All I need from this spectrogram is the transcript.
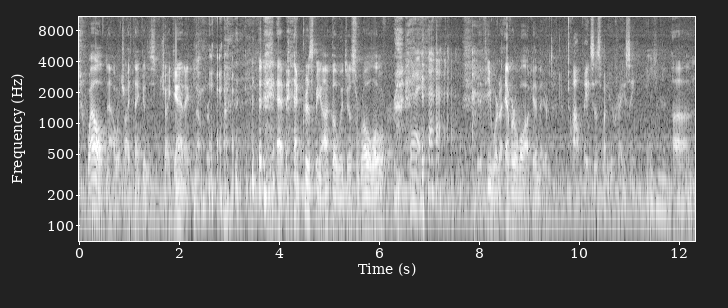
12 now, which I think is a gigantic number. and, and Chris Bianco would just roll over. Right. if he were to ever walk in there, 12 pizzas, what are you crazy? Um,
